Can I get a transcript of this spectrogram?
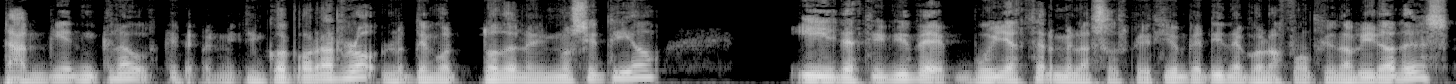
también iCloud, que te permite incorporarlo, lo tengo todo en el mismo sitio y decidí de voy a hacerme la suscripción que tiene con las funcionalidades,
